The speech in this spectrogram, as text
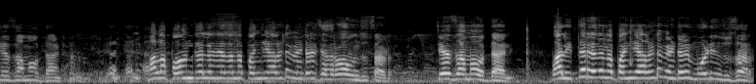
చేద్దామా వద్దా అంటాడు మళ్ళీ పవన్ కళ్యాణ్ ఏదైనా పని చేయాలంటే వెంటనే చంద్రబాబుని చూస్తాడు. చేద్దామా వద్దా అని. వాళ్ళిద్దరు ఏదైనా పని చేయాలంటే వెంటనే మోడీని చూసారు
